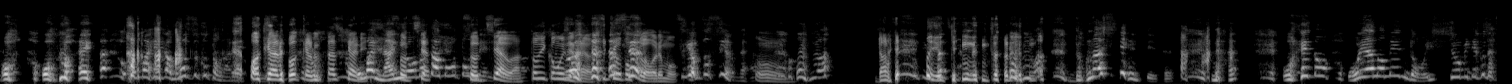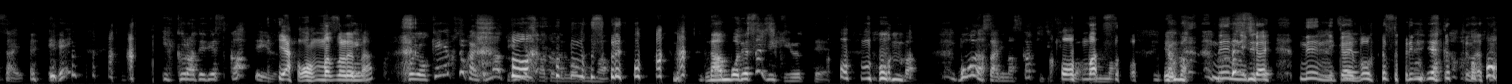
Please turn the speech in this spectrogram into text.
おお前がお前がもずくとなれ。わかるわかる。確かおに前何をまたもうとんそっちやわ。飛び込むじゃないわ。突き落とすわ俺も。突き落とすよね、うん。ほんま誰言ってんねんそれほんまどないしてんって言って。な俺の親の面倒を一生見てください。え？いくらでですか？っていう。いやほんまそれな。雇用契約書書いてもらっていいですか？ってなるわ ほんま。それなんぼです？時給って。ほんま。ボーナスありますか？って聞くわほんまそう。いや、まあ、年2回年2回ボーナスありますかってなる。ほん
